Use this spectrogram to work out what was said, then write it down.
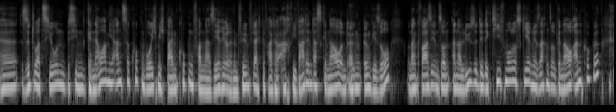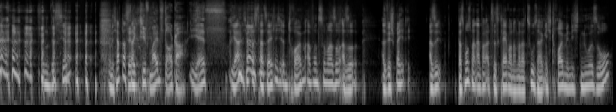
äh, Situationen ein bisschen genauer mir anzugucken, wo ich mich beim Gucken von einer Serie oder einem Film vielleicht gefragt habe, ach, wie war denn das genau und irg irgendwie so und dann quasi in so einen Analyse-Detektiv-Modus gehe und mir Sachen so genau angucke. so ein bisschen. Und ich habe das Detektiv Mindstalker. Yes. Ja, und ich habe das tatsächlich in Träumen ab und zu mal so, also also wir sprechen also das muss man einfach als Disclaimer nochmal dazu sagen. Ich träume nicht nur so,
